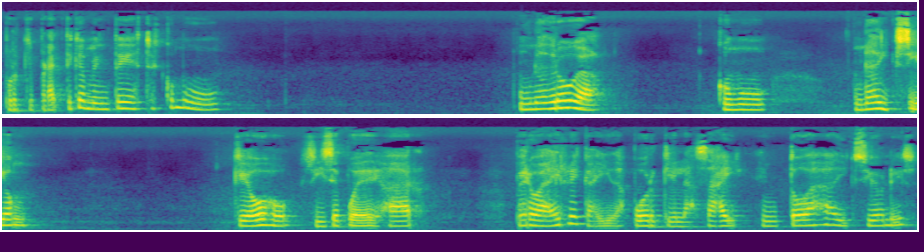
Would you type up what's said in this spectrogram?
Porque prácticamente esto es como una droga, como una adicción, que ojo, sí se puede dejar, pero hay recaídas porque las hay. En todas adicciones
